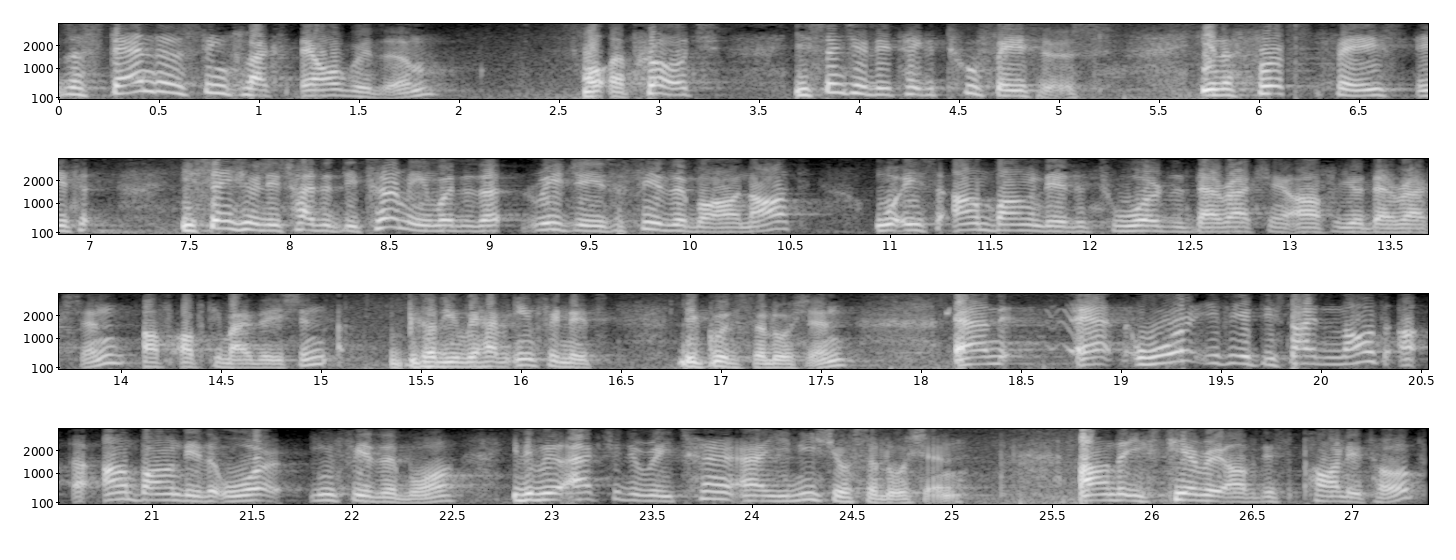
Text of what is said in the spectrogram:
the standard simplex algorithm or approach essentially takes two phases. In the first phase, it essentially tries to determine whether the region is feasible or not, or is unbounded towards the direction of your direction of optimization, because you will have infinitely good solution. And, and, or if you decide not uh, unbounded or infeasible, it will actually return an initial solution on the exterior of this polytope.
